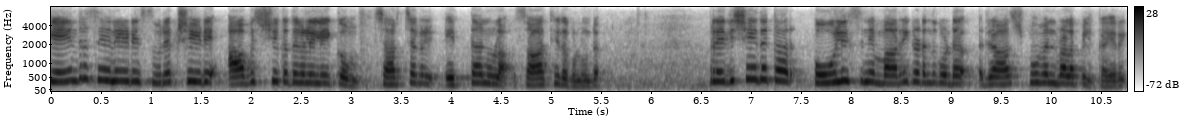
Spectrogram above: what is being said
കേന്ദ്രസേനയുടെ സുരക്ഷയുടെ ആവശ്യകതകളിലേക്കും ചർച്ചകൾ എത്താനുള്ള സാധ്യതകളുണ്ട്. പ്രതിഷേധക്കാർ പോലീസിനെ മറികടന്നുകൊണ്ട് രാജ്ഭവൻ വളപ്പിൽ കയറി.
